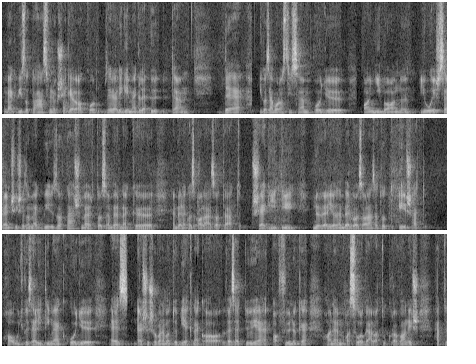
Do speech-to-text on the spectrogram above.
megbízott a házfőnökséggel, akkor azért eléggé meglepődtem, de igazából azt hiszem, hogy annyiban jó és szerencsés ez a megbízatás, mert az embernek, embernek az alázatát segíti, növeli az emberbe az alázatot, és hát ha úgy közelíti meg, hogy ez elsősorban nem a többieknek a vezetője, a főnöke, hanem a szolgálatukra van, és hát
